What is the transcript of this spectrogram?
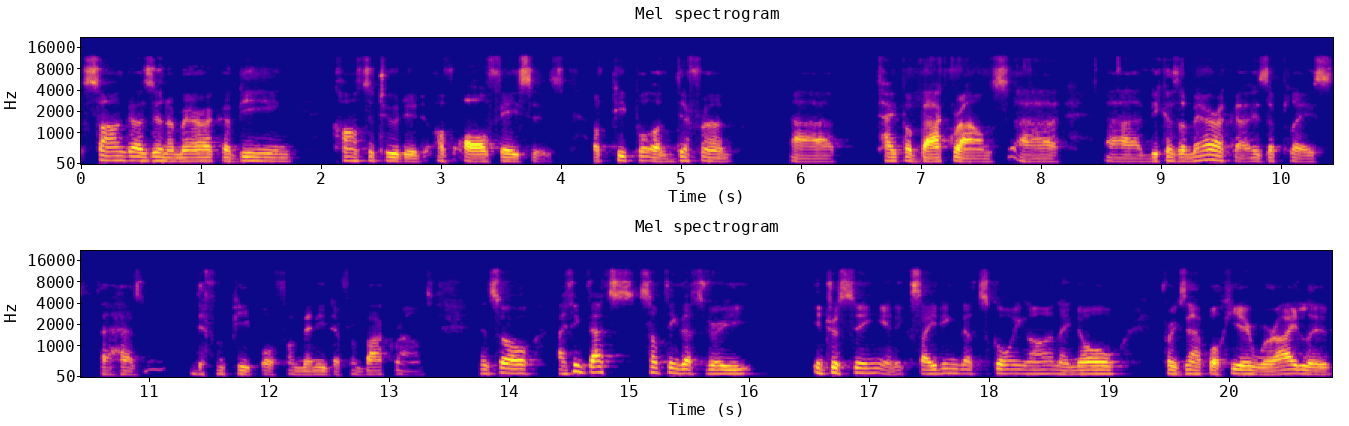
sanghas in America being constituted of all faces, of people of different uh, type of backgrounds, uh, uh, because America is a place that has different people from many different backgrounds. And so I think that's something that's very interesting and exciting that's going on. I know, for example, here where I live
